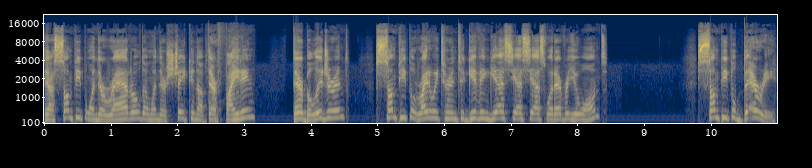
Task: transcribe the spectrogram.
There are some people when they're rattled and when they're shaken up, they're fighting, they're belligerent. Some people right away turn into giving yes, yes, yes, whatever you want. Some people bury.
